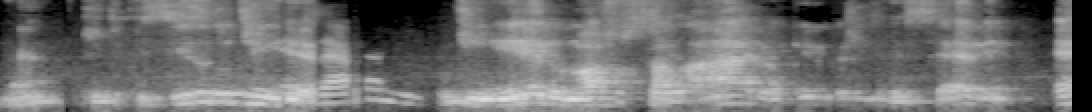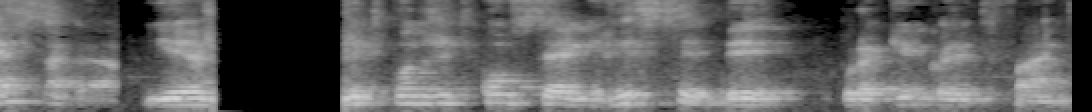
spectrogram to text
Né? A gente precisa do dinheiro. Exatamente. O dinheiro, o nosso salário, aquilo que a gente recebe, é sagrado. E a gente, quando a gente consegue receber por aquilo que a gente faz.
